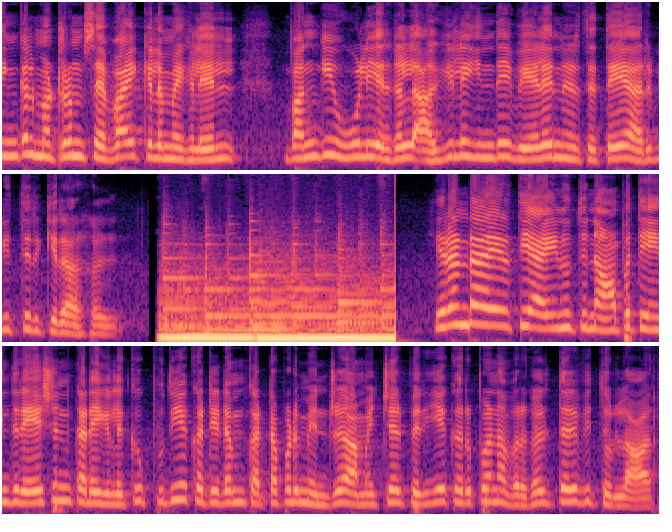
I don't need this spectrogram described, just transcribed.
திங்கள் மற்றும் செவ்வாய்க்கிழமைகளில் வங்கி ஊழியர்கள் அகில இந்திய வேலைநிறுத்தத்தை அறிவித்திருக்கிறார்கள். இரண்டாயிரத்தி ஐநூற்றி நாற்பத்தி ஐந்து ரேஷன் கடைகளுக்கு புதிய கட்டிடம் கட்டப்படும் என்று அமைச்சர் பெரிய கருப்பன் அவர்கள் தெரிவித்துள்ளார்.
